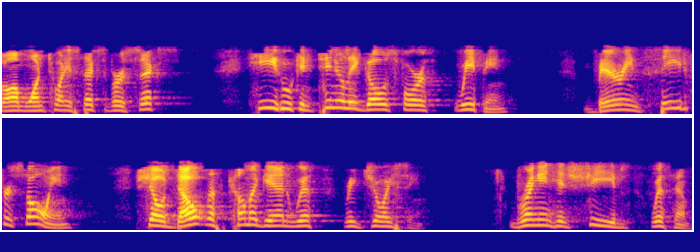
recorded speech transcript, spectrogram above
Psalm 126 verse 6, He who continually goes forth weeping, bearing seed for sowing, shall doubtless come again with rejoicing bringing his sheaves with him.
